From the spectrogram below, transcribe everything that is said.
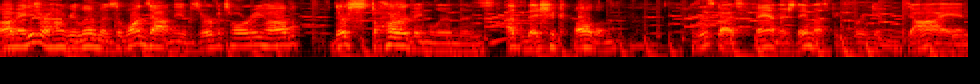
Oh, I mean, these are Hungry Lumas. The ones out in the observatory hub, they're starving Lumas. That's what they should call them. Because this guy's famished. They must be freaking dying.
